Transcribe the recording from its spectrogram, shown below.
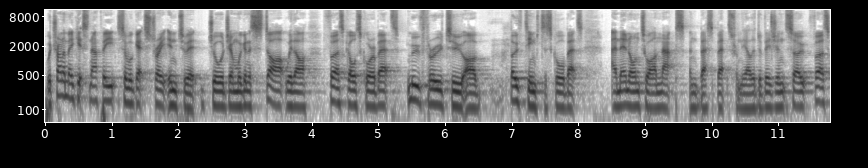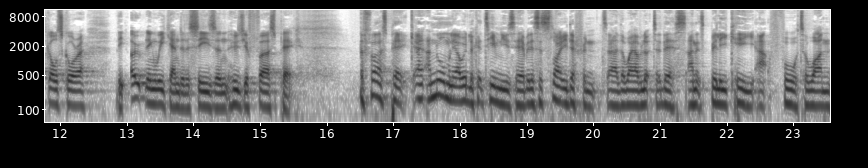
We're trying to make it snappy, so we'll get straight into it, George, and we're going to start with our first goal scorer bets, move through to our both teams to score bets, and then on to our naps and best bets from the other division. So, first goal scorer, the opening weekend of the season. Who's your first pick? The first pick, and, normally I would look at team news here, but this is slightly different uh, the way I've looked at this, and it's Billy Kee at four to one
